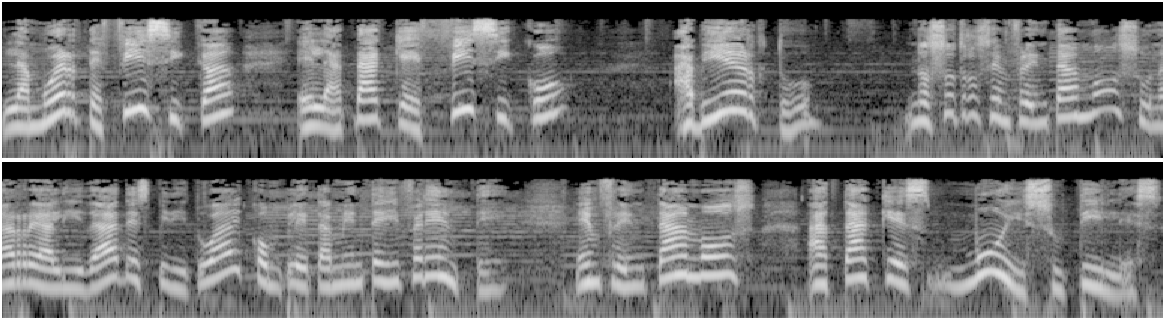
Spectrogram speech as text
La muerte física, el ataque físico, abierto. Nosotros enfrentamos una realidad espiritual completamente diferente. Enfrentamos ataques muy sutiles.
